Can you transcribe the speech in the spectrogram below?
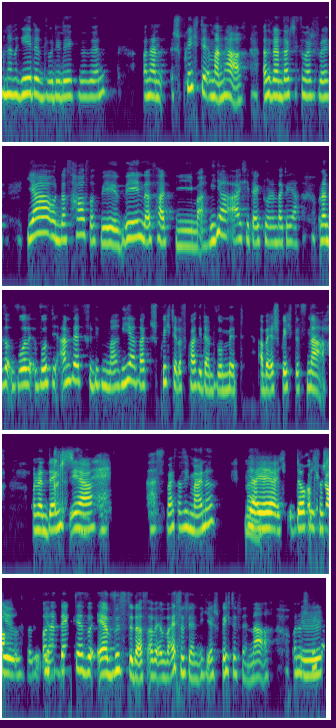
Und dann redet so die Lehrerin und dann spricht er immer nach. Also dann sagt sie zum Beispiel, ja, und das Haus, was wir hier sehen, das hat die Maria-Architektur. Und dann sagt er, ja. Und dann, so, wo, wo sie ansetzt für diesen Maria, sagt, spricht er das quasi dann so mit. Aber er spricht es nach. Und dann denkt Willen, er? Was? weißt du, was ich meine? Ja, Nein. ja, ja, ich, doch, ich Okay, verstehe. Und Ja. dann denkt er so, er wüsste das, aber er weiß es ja nicht. Er spricht es ja nach. Und dann Mhm. spricht er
